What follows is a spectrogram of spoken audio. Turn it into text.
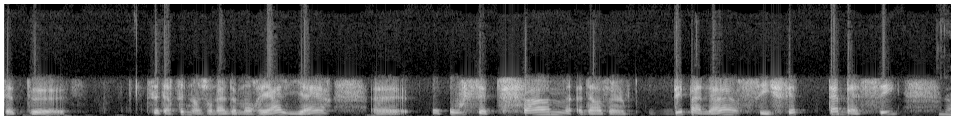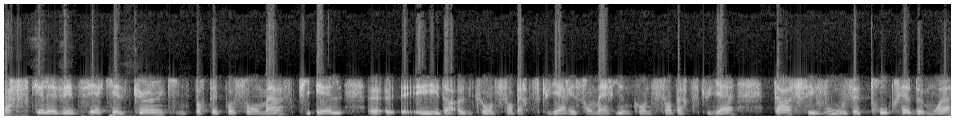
cette euh, cet article dans le journal de Montréal hier euh, où, cette femme dans un dépanneur s'est faite tabasser parce qu'elle avait dit à quelqu'un qui ne portait pas son masque, puis elle euh, est dans une condition particulière et son mari une condition particulière, tassez-vous, vous êtes trop près de moi.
